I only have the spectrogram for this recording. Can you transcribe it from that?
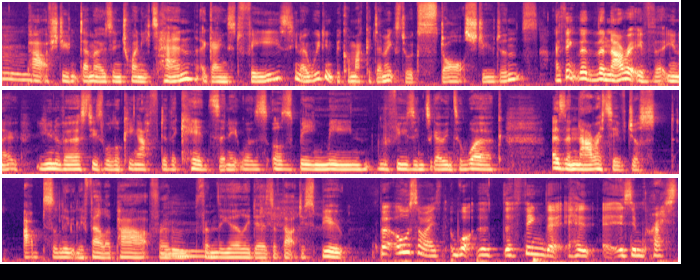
mm. part of student demos in 2010 against fees. You know, we didn't become academics to extort students. I think that the narrative that you know universities were looking after the kids and it was us being mean, refusing to go into work as a narrative just absolutely fell apart from mm. from the early days of that dispute. But also, I, what the the thing that has, is impressed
